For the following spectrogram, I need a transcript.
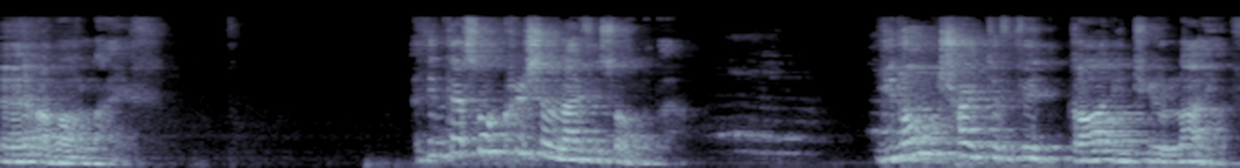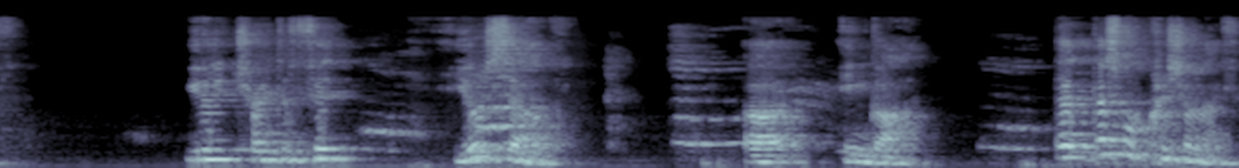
uh, about life. I think that's what Christian life is all about. You don't try to fit God into your life. You try to fit yourself uh, in God. That, that's what Christian life is.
